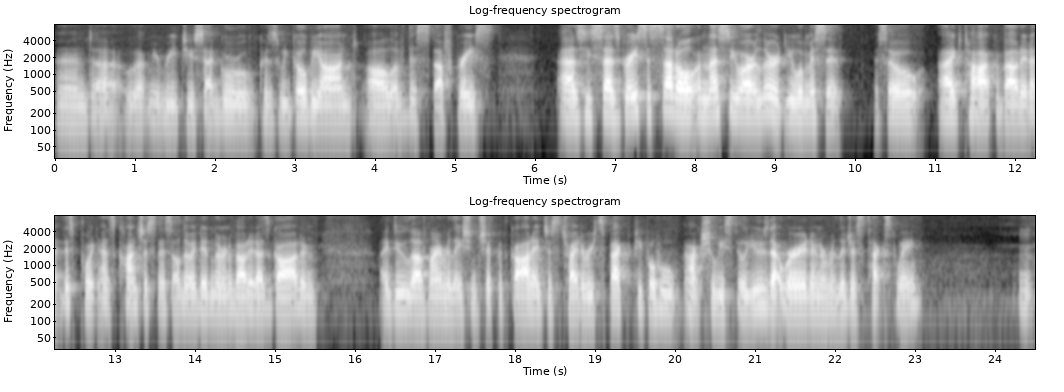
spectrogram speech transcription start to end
And uh, let me read to you Sadhguru, because we go beyond all of this stuff. Grace, as he says, grace is subtle. Unless you are alert, you will miss it. So I talk about it at this point as consciousness, although I did learn about it as God. And I do love my relationship with God. I just try to respect people who actually still use that word in a religious text way. Mm.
